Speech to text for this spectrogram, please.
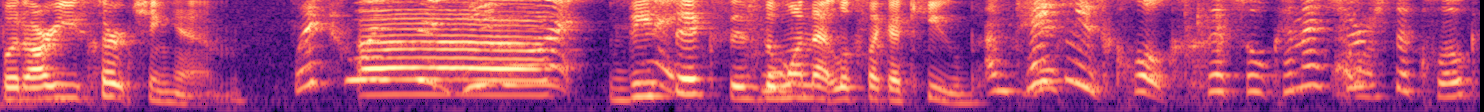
but are you searching him? Which one's Uh, the D one? D6 is the one that looks like a cube. I'm taking his cloak. Okay, so can I search the cloak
